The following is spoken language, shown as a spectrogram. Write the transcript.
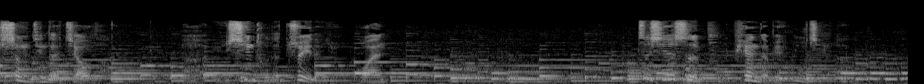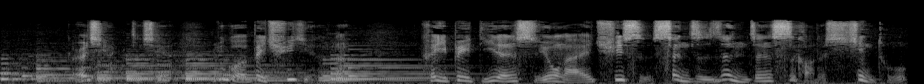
圣经的教导，啊，与信徒的罪的有关。这些是普遍的被误解了，而且这些如果被曲解了呢，可以被敌人使用来驱使甚至认真思考的信徒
